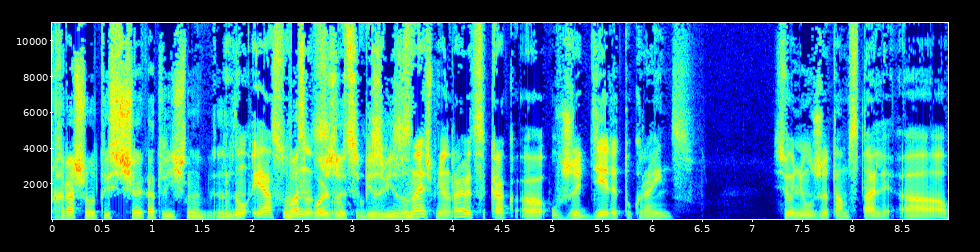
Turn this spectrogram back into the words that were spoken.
Хорошо, тысяча человек отлично. Ну, и особенно, Воспользуются безвизом. Знаешь, мне нравится, как э, уже делят украинцев. Сегодня уже там стали э,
